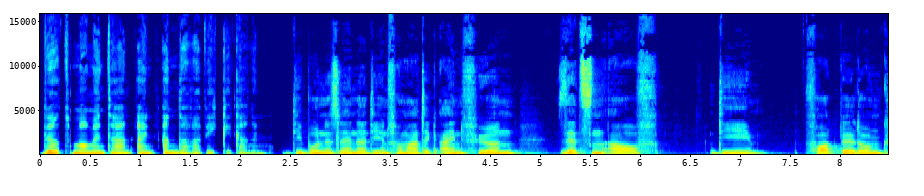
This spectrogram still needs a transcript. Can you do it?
wird momentan ein anderer Weg gegangen. Die Bundesländer, die Informatik einführen, setzen auf die Fortbildung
